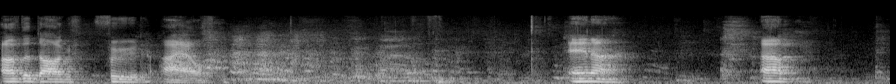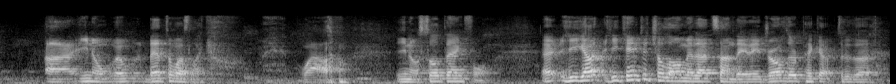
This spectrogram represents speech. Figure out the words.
of the dog food aisle. and, uh, um, uh, you know, Beto was like, oh, man, wow, you know, so thankful. Uh, he, got, he came to Cholome that Sunday. They drove their pickup through the,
